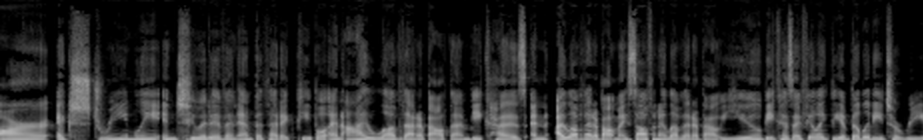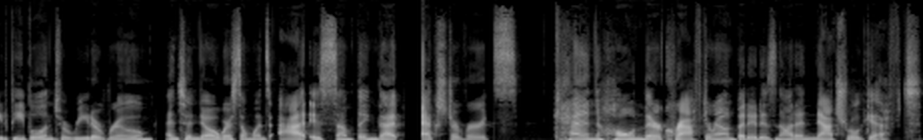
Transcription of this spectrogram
are extremely intuitive and empathetic people. And I love that about them because, and I love that about myself and I love that about you because I feel like the ability to read people and to read a room and to know where someone's at is something that extroverts can hone their craft around, but it is not a natural gift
